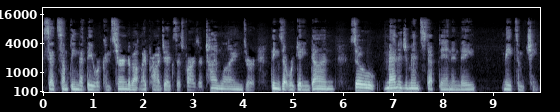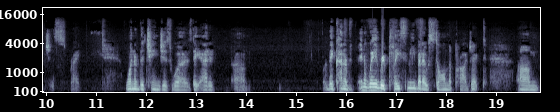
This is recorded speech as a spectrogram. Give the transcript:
said something that they were concerned about my projects as far as their timelines or things that were getting done. So management stepped in and they made some changes, right? One of the changes was they added um, they kind of in a way replaced me, but I was still on the project. Um,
